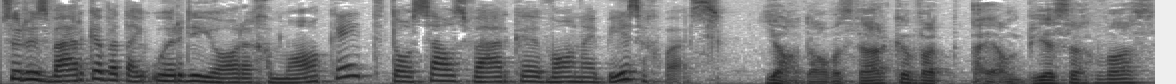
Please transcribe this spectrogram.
So dis werke wat hy oor die jare gemaak het. Daar selfs werke waaraan hy besig was. Ja, daar was werke wat hy aan besig was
